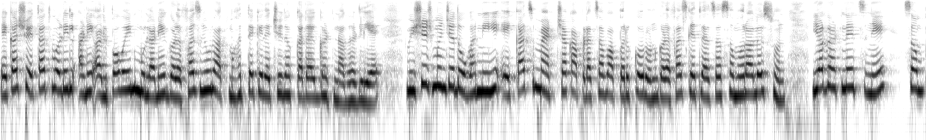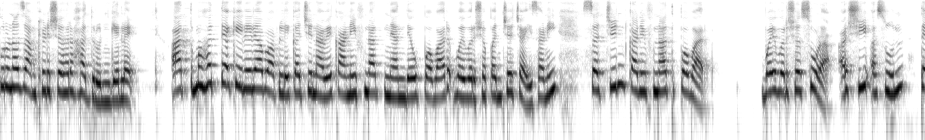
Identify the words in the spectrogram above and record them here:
एका शेतात वडील आणि अल्पवयीन मुलाने गळफास घेऊन आत्महत्या केल्याची धक्कादायक घटना घडली आहे. विशेष म्हणजे दोघांनीही एकाच मॅटच्या कापडाचा वापर करून गळफास घेतल्याचं समोर आलं असून या घटनेने संपूर्ण जामखेड शहर हादरून गेलंय. आत्महत्या केलेल्या बापलेकाची नावे कानिफनाथ ज्ञानदेव पवार वय वर्ष पंचेचाळीस आणि सचिन कानिफनाथ पवार वय वर्ष सोळा अशी असून ते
